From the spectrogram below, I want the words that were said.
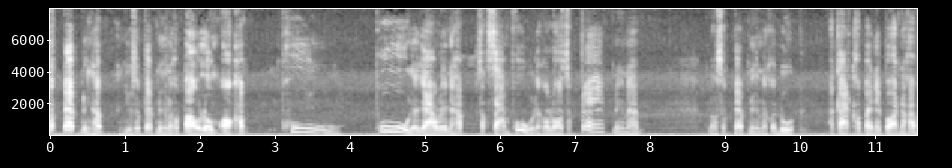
สักแป๊บหนึ่งครับหยุดสักแป๊บหนึ่งแล้วก็เป่าลมออกครับพู่พู่ยาวๆเลยนะครับ สักสามพู่แล้วก็รอสักแป๊บหนึ่งนะครับรอสักแป๊บหนึ่งแล้วก็ดูดอากาศเข้าไปในปอดนะครับ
